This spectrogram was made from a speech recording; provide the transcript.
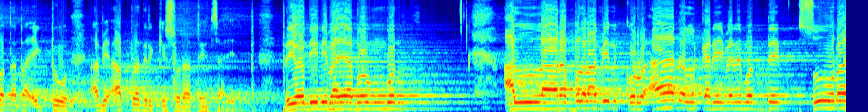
কথাটা একটু আমি আপনাদেরকে শোনাতে চাই। প্রিয় দিনী ভাই এবং বোন, আল্লাহ রাব্বুল আলামিন কোরআন আল কারীমের মধ্যে সূরা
